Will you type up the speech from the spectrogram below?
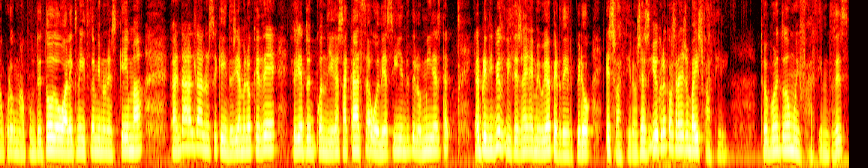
acuerdo que me lo apunté todo, o Alex me hizo también un esquema, tal, tal, no sé qué, entonces ya me lo quedé, entonces ya cuando llegas a casa o el día siguiente te lo miras, y al principio dices, ay, me voy a perder, pero es fácil, o sea, yo creo que Australia es un país fácil, te lo pone todo muy fácil, entonces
